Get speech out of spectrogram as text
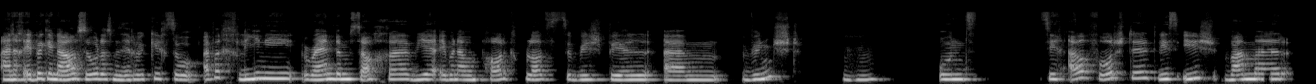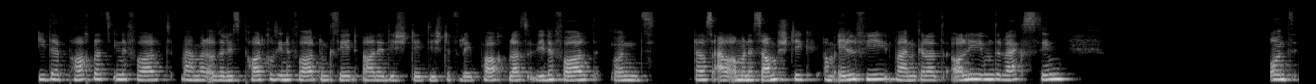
Eigentlich eben genau so, dass man sich wirklich so einfach kleine, random Sachen, wie eben auch einen Parkplatz zum Beispiel, ähm, wünscht. Mhm. Und sich auch vorstellt, wie es ist, wenn man in den Parkplatz reinfährt, wenn man, oder ins Parkhaus reinfährt und sieht, ah, dort ist, dort ist der freie Parkplatz und reinfährt und das auch an einem Samstag am 11 Uhr, wenn gerade alle unterwegs sind. Und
